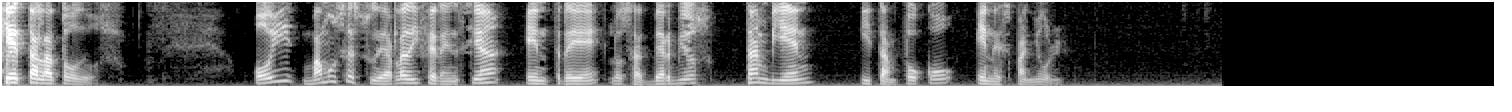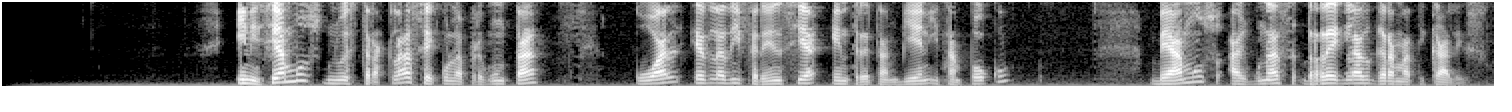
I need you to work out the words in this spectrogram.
¿Qué tal a todos? Hoy vamos a estudiar la diferencia entre los adverbios también y tampoco en español. Iniciamos nuestra clase con la pregunta ¿Cuál es la diferencia entre también y tampoco? Veamos algunas reglas gramaticales.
